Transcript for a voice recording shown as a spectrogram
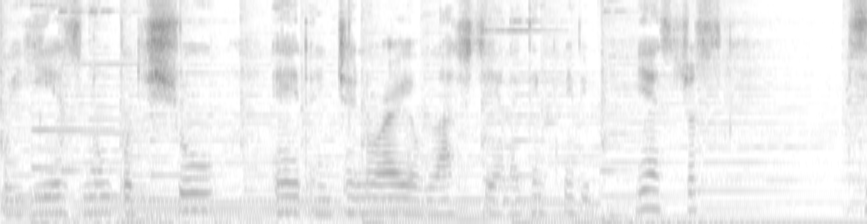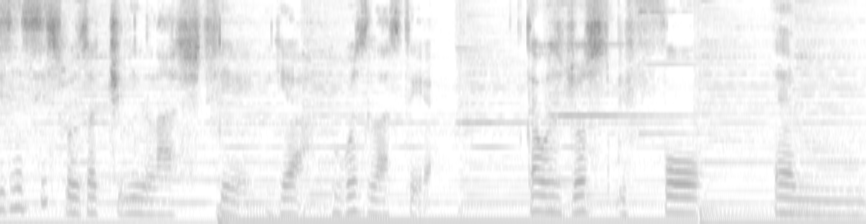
for years. Know, but the show aired in January of last year, and I think maybe yes, just season six was actually last year. Yeah, it was last year. That was just before. Um,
